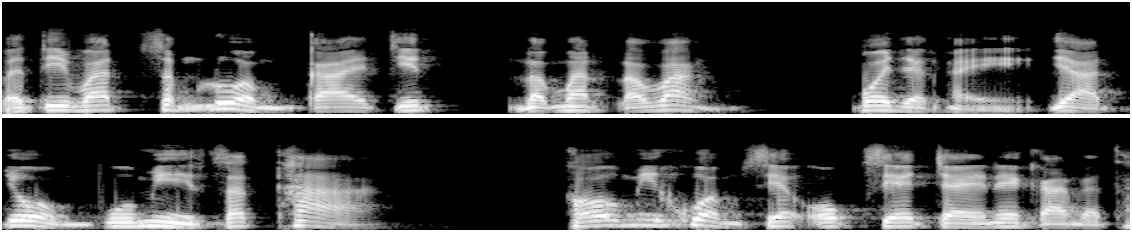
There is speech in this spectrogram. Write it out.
ปฏิวัติสำรวมกายจิตระมัดระวังบ่อยากให้ญาติโยมผู้มีศรัทธา เขามีความเสียอกเสียใจในการกระท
